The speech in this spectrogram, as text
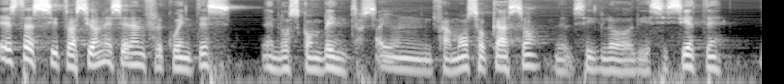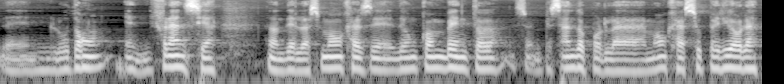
Estas situaciones eran frecuentes en los conventos. Hay un famoso caso del siglo XVII en Loudon, en Francia, donde las monjas de, un convento, empezando por la monja superiora,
